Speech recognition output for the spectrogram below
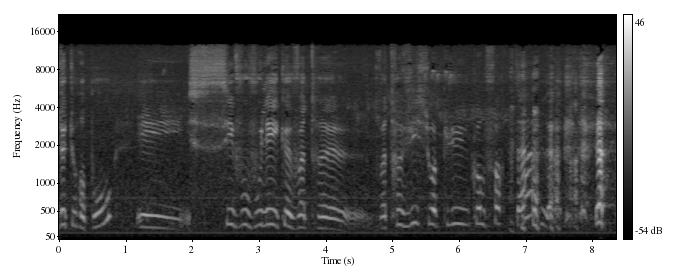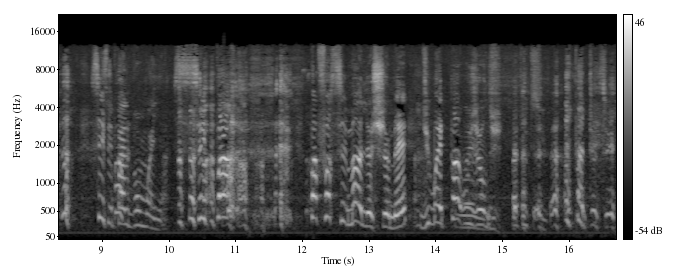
de tout repos. Et si vous voulez que votre, votre vie soit plus confortable, c'est pas le bon moyen. c'est pas, pas forcément le chemin, du moins pas aujourd'hui. Pas tout de suite. Pas tout de suite.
